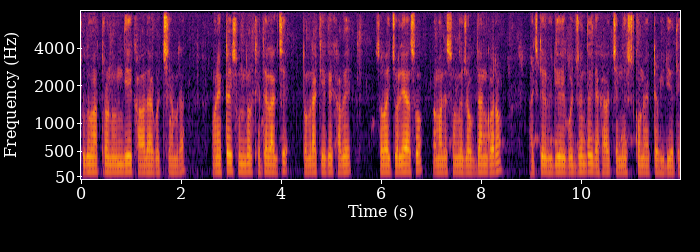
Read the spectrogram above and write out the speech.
শুধুমাত্র নুন দিয়েই খাওয়া দাওয়া করছি আমরা। অনেকটাই সুন্দর খেতে লাগছে। তোমরা কে কে খাবে সবাই চলে আসো, আমাদের সঙ্গে যোগদান করো। আজকের ভিডিও এই পর্যন্তই, দেখা হচ্ছে নেক্সট কোনো একটা ভিডিওতে।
